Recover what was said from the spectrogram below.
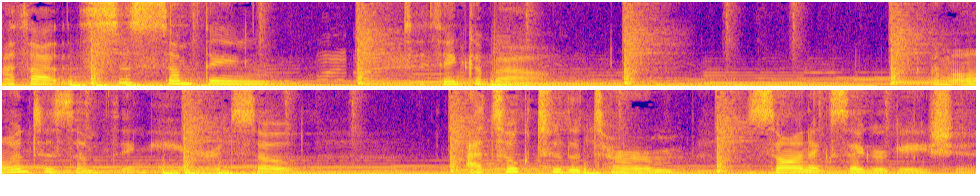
I thought this is something to think about. I'm on to something here. And so I took to the term sonic segregation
